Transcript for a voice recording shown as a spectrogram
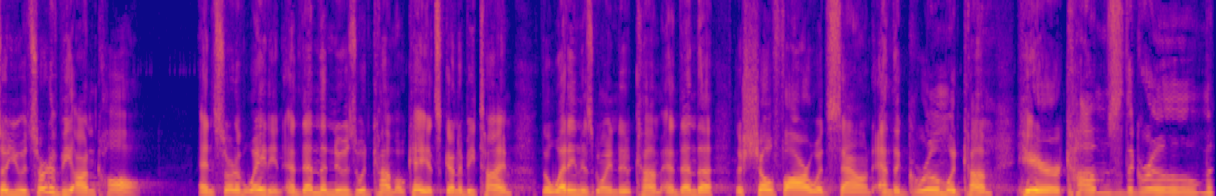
So you would sort of be on call and sort of waiting. And then the news would come okay, it's going to be time. The wedding is going to come. And then the, the shofar would sound and the groom would come. Here comes the groom,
